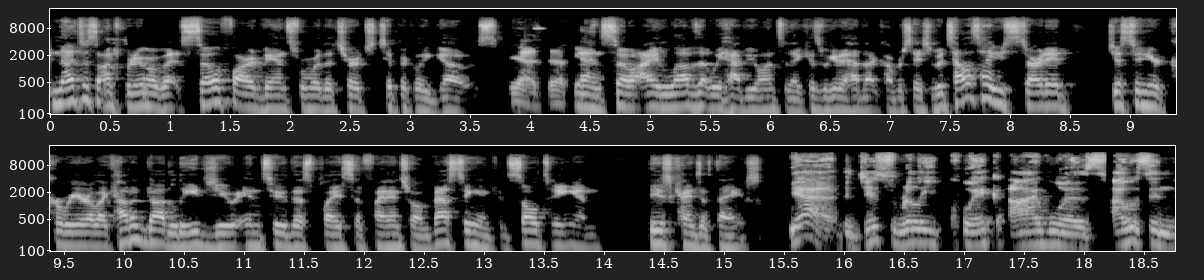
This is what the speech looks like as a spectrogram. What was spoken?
not just entrepreneurial, but so far advanced from where the church typically goes. Yeah, definitely. And so I love that we have you on today because we're going to have that conversation. But tell us how you started just in your career. Like, how did God lead you into this place of financial investing and consulting and these kinds of things? Yeah, just really quick. I was I was in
